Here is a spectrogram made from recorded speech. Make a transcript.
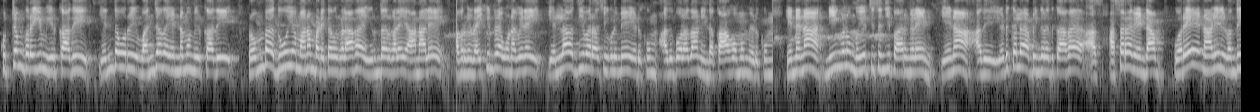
குற்றம் குறையும் இருக்காது எந்த ஒரு வஞ்சக எண்ணமும் இருக்காது. ரொம்ப தூய மனம் படைத்தவர்களாக இருந்தார்களே ஆனாலே அவர்கள் வைக்கின்ற உணவினை எல்லா ஜீவராசிகளுமே எடுக்கும். அதுபோலதான் இந்த காகமும் எடுக்கும். என்னன்னா நீங்களும் முயற்சி செஞ்சு பாருங்களேன். ஏன்னா அது எடுக்கல அப்படிங்கிறதுக்காக அஸ்- அசர வேண்டாம். ஒரே நாளில் வந்து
